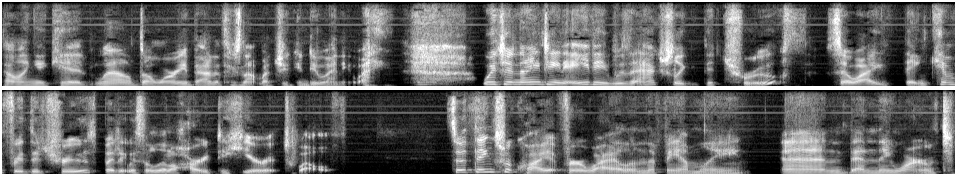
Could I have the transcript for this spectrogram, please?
telling a kid, "Well, don't worry about it. There's not much you can do anyway," which in 1980 was actually the truth. So I thank him for the truth, but it was a little hard to hear at 12. So things were quiet for a while in the family, and then they weren't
